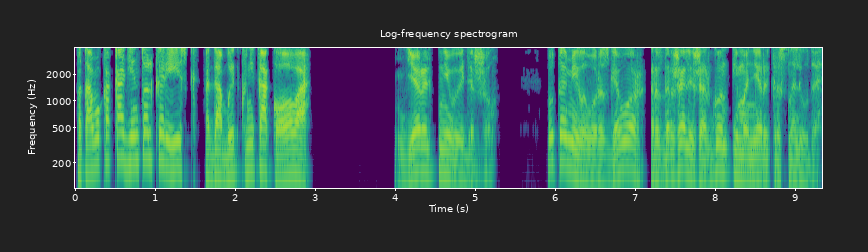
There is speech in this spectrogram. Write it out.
Потому как один только риск, а добытку никакого. Геральт не выдержал. Утомил его разговор, раздражали жаргон и манеры краснолюда.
